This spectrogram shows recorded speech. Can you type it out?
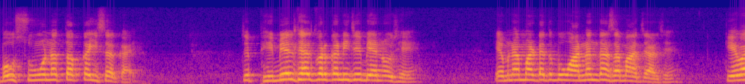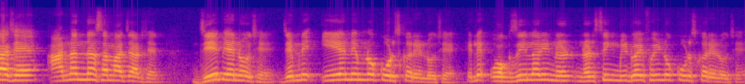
બહુ સુવર્ણ તક કહી શકાય. જે ફિમેલ હેલ્થ વર્કરની જે બહેનો છે એમના માટે તો બહુ આનંદના સમાચાર છે. કેવા છે? આનંદના સમાચાર છે. જે બહેનો છે જેમને એએનએમનો કોર્સ કરેલો છે, એટલે ઓક્ઝિલરી નર્સિંગ મિડવાઇફરીનો કોર્સ કરેલો છે,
